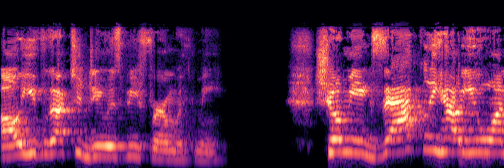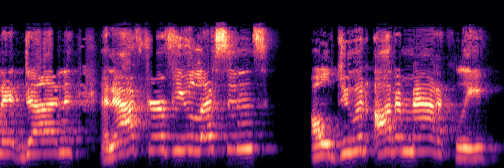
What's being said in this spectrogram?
All you've got to do is be firm with me. Show me exactly how you want it done. And after a few lessons, I'll do it automatically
